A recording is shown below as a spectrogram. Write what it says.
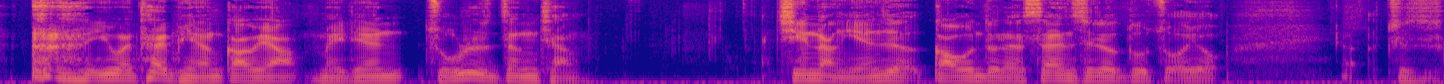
因为太平洋高压每天逐日增强，晴朗炎热，高温都在三十六度左右。就是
